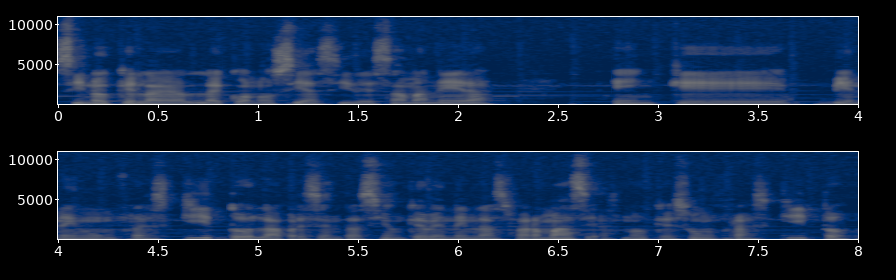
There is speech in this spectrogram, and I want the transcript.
sino que la, la conocí así de esa manera en que viene en un frasquito la presentación que venden las farmacias, ¿no? Que es un frasquito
